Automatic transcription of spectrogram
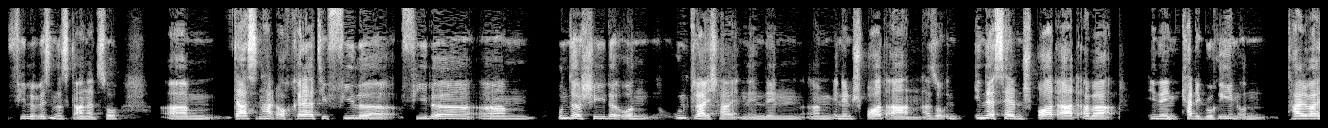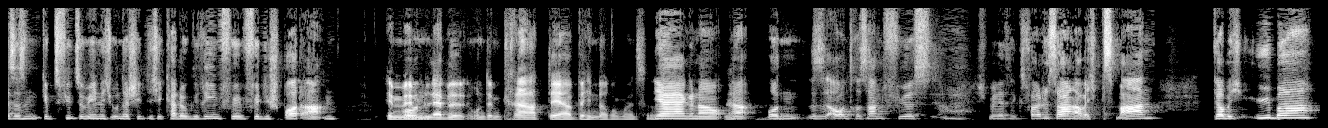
viele wissen das gar nicht so. Ähm, da sind halt auch relativ viele, viele ähm, Unterschiede und Ungleichheiten in den, ähm, in den Sportarten, also in, in derselben Sportart, aber in den Kategorien. Und teilweise gibt es viel zu wenig unterschiedliche Kategorien für, für die Sportarten. Im, Im, Level und im Grad der Behinderung, meinst du? Ja, ja, genau. Ja. ja. Und es ist auch interessant fürs, ich will jetzt nichts Falsches sagen, aber ich, es waren, glaube ich, über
